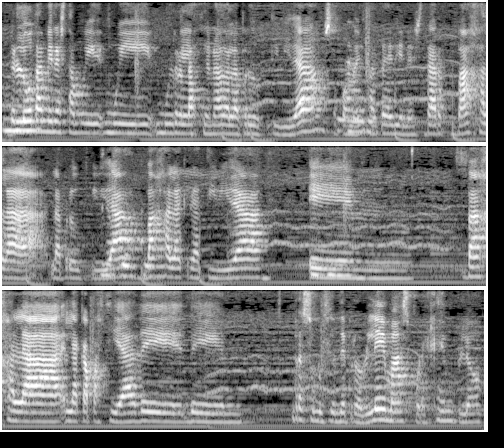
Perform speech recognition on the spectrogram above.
pero luego también está muy, muy, muy relacionado a la productividad, o sea, cuando hay falta de bienestar baja la, productividad, baja la creatividad, baja la, capacidad de, resolución de problemas, por ejemplo.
